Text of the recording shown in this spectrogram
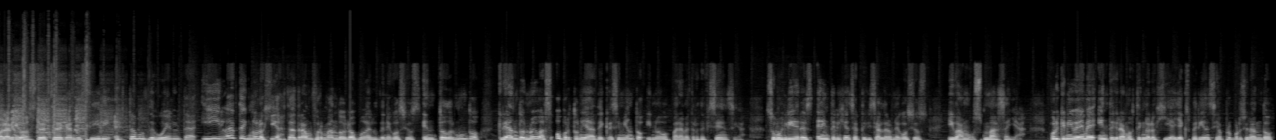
Hola amigos de the City, estamos de vuelta y la tecnología está transformando los modelos de negocios en todo el mundo, creando nuevas oportunidades de crecimiento y nuevos parámetros de eficiencia. Somos líderes en inteligencia artificial de los negocios y vamos más allá. Porque en IBM integramos tecnología y experiencia proporcionando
